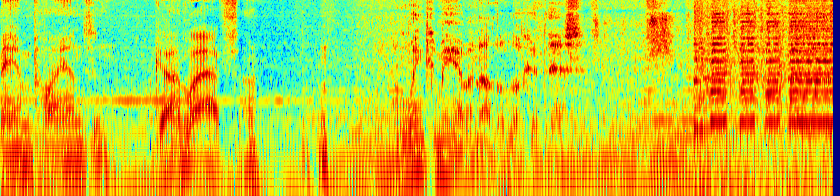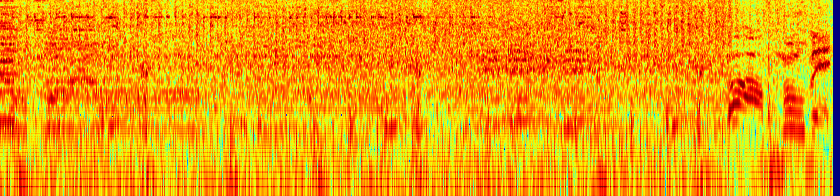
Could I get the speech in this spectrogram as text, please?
Man plans and God laughs, huh? when can we have another look at this? Move it.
